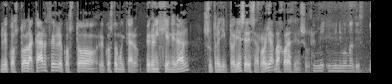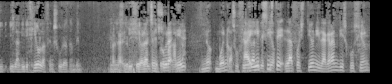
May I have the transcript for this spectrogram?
le costó la cárcel, le costó, le costó muy caro. Pero en general, su trayectoria se desarrolla bajo la censura. Un, mínimo matiz. Y, y la dirigió la censura también. La dirigió la censura, propaganda. él no, bueno, La ahí la existe la cuestión y la gran discusión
